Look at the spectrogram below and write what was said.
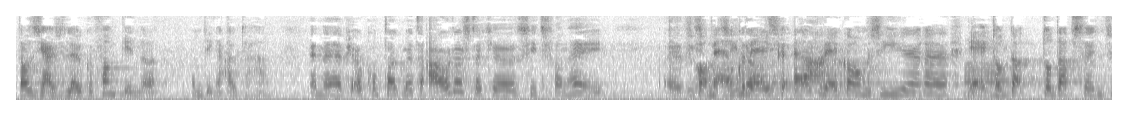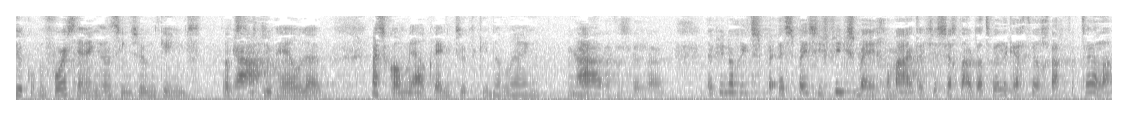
Dat is juist het leuke van kinderen, om dingen uit te halen. En eh, heb je ook contact met de ouders? Dat je ziet van, hé, hey, uh, Ze komen elke week, elke week komen ze hier. eh, nee, Ah. totdat, totdat ze natuurlijk op een voorstelling, dan zien ze hun kind. Dat Ja. is natuurlijk heel leuk. Maar ze komen elke week natuurlijk de kinderen brengen. Ja, dat is heel leuk. Heb je nog iets spe- specifieks meegemaakt dat je zegt, nou dat wil ik echt heel graag vertellen?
